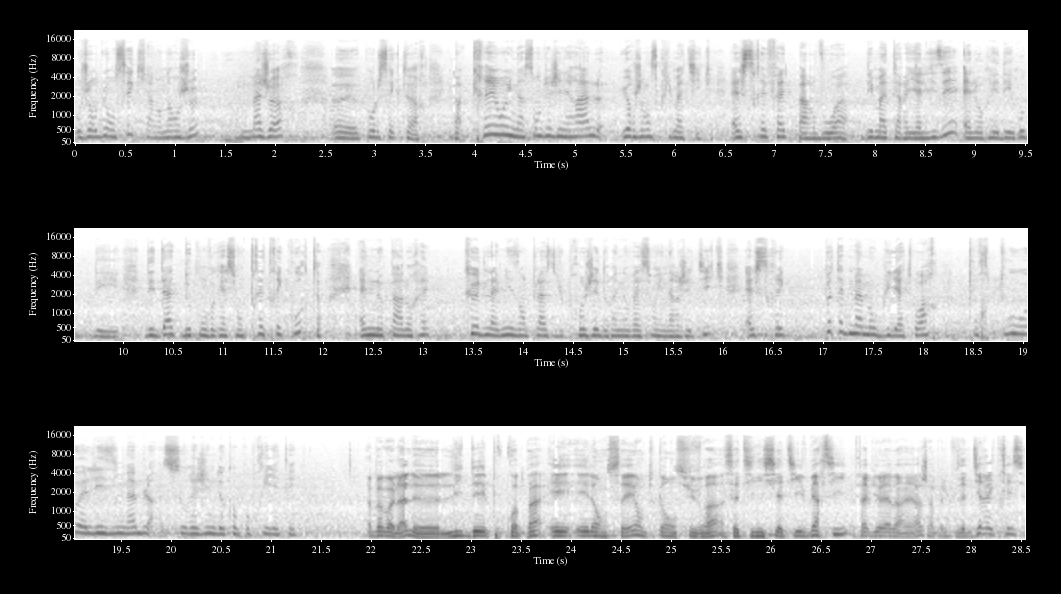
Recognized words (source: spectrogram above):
Aujourd'hui, on sait qu'il y a un enjeu majeur euh, pour le secteur. Eh ben, créons une assemblée générale urgence climatique. Elle serait faite par voie dématérialisée. Elle aurait des, re- des- des dates de convocation très très courtes. Elle ne parlerait que de la mise en place du projet de rénovation énergétique. Elle serait peut-être même obligatoire pour tous les immeubles sous régime de copropriété. Ah ben voilà, l'idée, pourquoi pas, est, est lancée. En tout cas, on suivra cette initiative. Merci Fabiola Barrera. Je rappelle que vous êtes directrice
